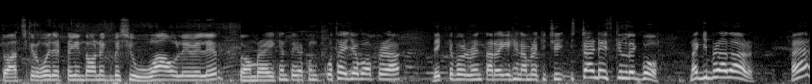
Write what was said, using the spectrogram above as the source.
তো আজকের ওয়েদারটা কিন্তু অনেক বেশি ওয়াও লেভেলের তো আমরা এখান থেকে এখন কোথায় যাব আপনারা দেখতে পারবেন। তার আগে এখানে আমরা কিছু স্ট্যান্ডার্ড স্কিল দেখব। নাকি ব্রাদার হ্যাঁ?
